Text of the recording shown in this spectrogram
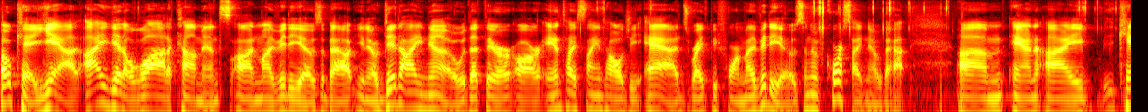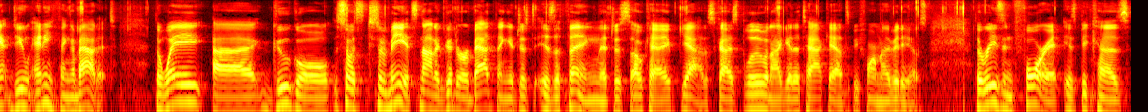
Okay, yeah, I get a lot of comments on my videos about, you know, did I know that there are anti Scientology ads right before my videos? And of course I know that. Um, and I can't do anything about it. The way uh, Google, so to me, it's not a good or a bad thing, it just is a thing that just, okay, yeah, the sky's blue and I get attack ads before my videos. The reason for it is because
